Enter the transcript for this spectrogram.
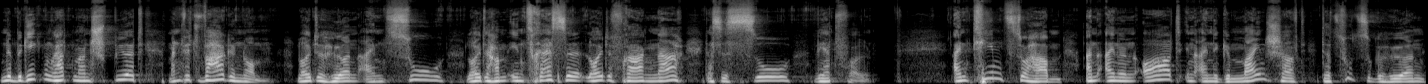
eine Begegnung hat, man spürt, man wird wahrgenommen. Leute hören einem zu, Leute haben Interesse, Leute fragen nach. Das ist so wertvoll. Ein Team zu haben, an einen Ort, in eine Gemeinschaft dazuzugehören,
